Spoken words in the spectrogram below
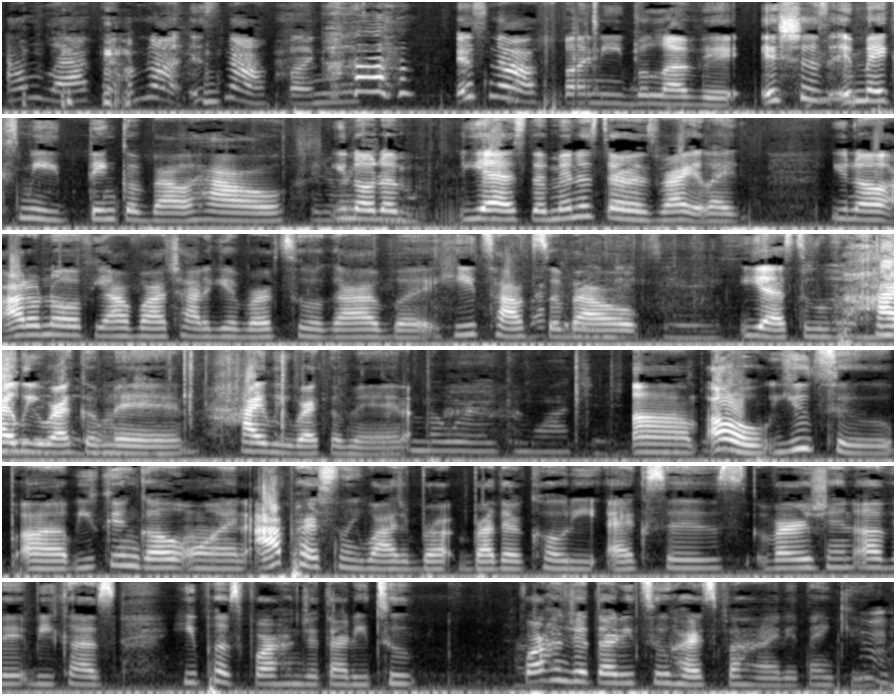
I'm laughing. I'm not. It's not funny. It's not funny, beloved. It's just it makes me think about how you know the yes the minister is right. Like you know I don't know if y'all watch How to Give Birth to a God, but he talks about yes, highly recommend, highly recommend. I don't know where you can watch it. Um, oh, YouTube. Uh, you can go on. I personally watch Bro- Brother Cody X's version of it because he puts 432 432 hertz behind it. Thank you.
